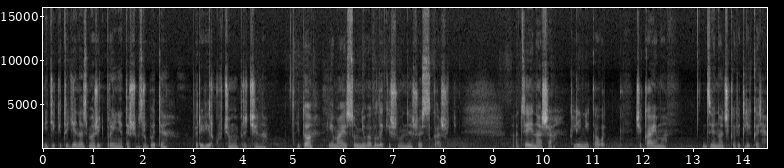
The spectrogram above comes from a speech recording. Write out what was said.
І тільки тоді нас зможуть прийняти, щоб зробити перевірку, в чому причина. І то я маю сумніви великі, що вони щось скажуть. А це і наша клініка. От чекаємо дзвіночка від лікаря.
